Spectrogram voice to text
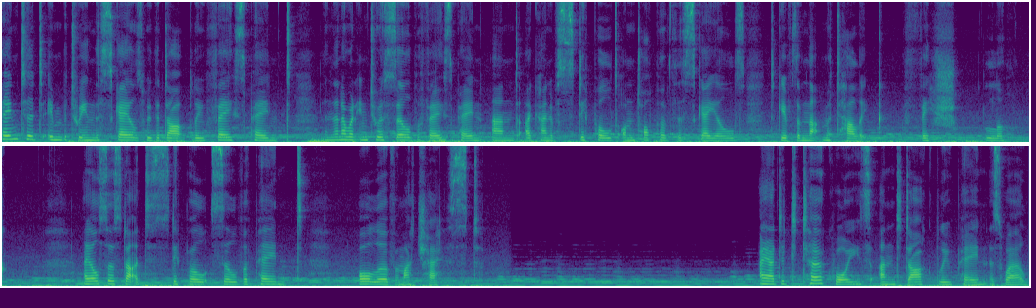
Painted in between the scales with a dark blue face paint and then I went into a silver face paint and I kind of stippled on top of the scales to give them that metallic fish look. I also started to stipple silver paint all over my chest. I added turquoise and dark blue paint as well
